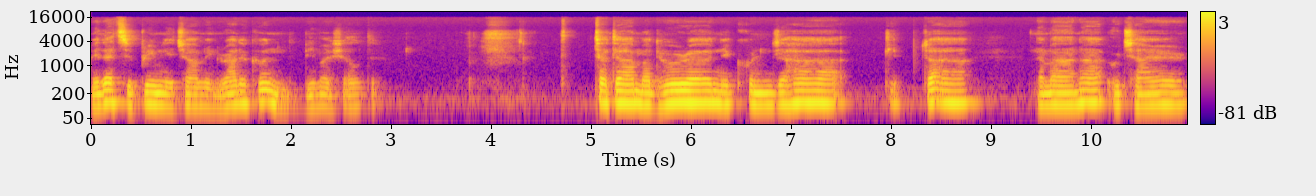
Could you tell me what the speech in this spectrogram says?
May that supremely charming Radha Kund be my shelter. Tata Madhura Nikunjaha Klipta Namana Uchayar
